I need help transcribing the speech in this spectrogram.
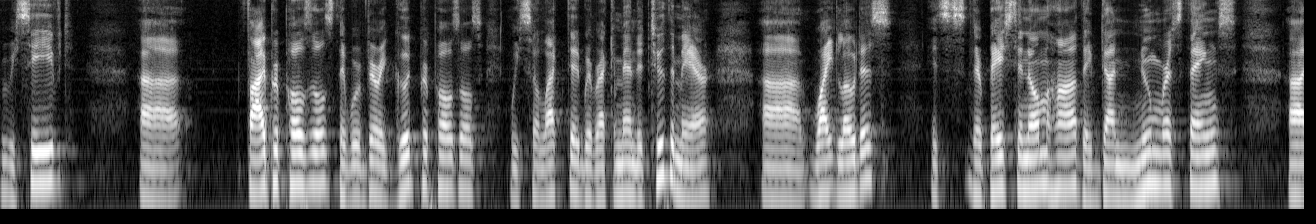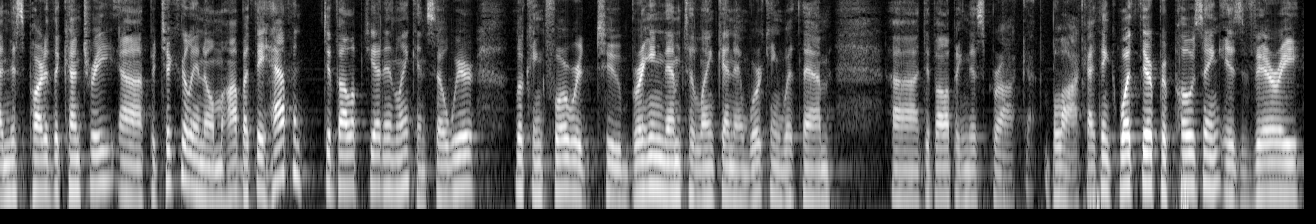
received uh, five proposals. They were very good proposals. We selected, we recommended to the mayor uh, White Lotus. It's, they're based in Omaha. They've done numerous things uh, in this part of the country, uh, particularly in Omaha, but they haven't developed yet in Lincoln. So we're looking forward to bringing them to Lincoln and working with them, uh, developing this block, block. I think what they're proposing is very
